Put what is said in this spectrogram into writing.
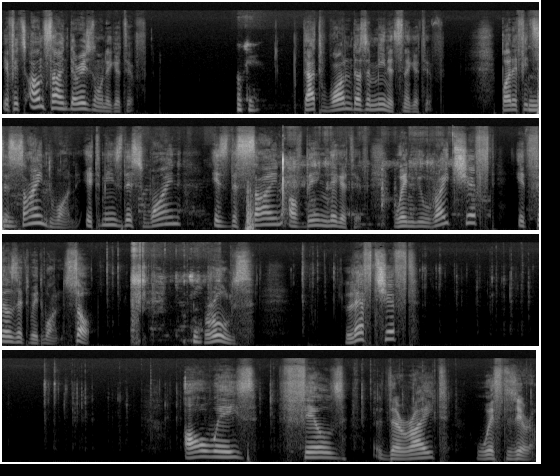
If it's unsigned, there is no negative. Okay. That one doesn't mean it's negative. But if it's mm. a signed one, it means this one is the sign of being negative. When you right shift, it fills it with one. So, okay. rules. Left shift always fills the right with zero.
